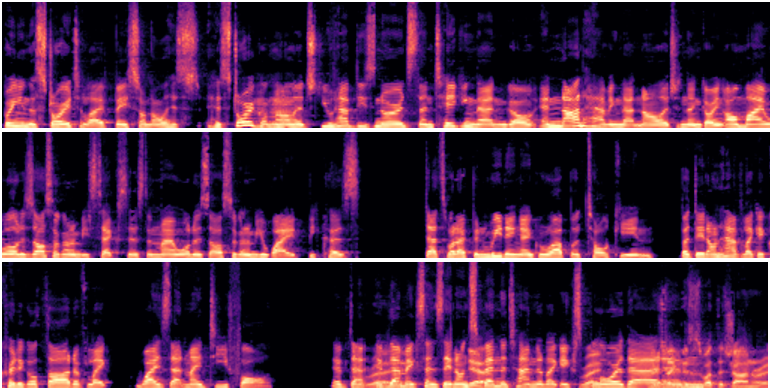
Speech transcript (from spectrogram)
bringing the story to life based on all his historical Mhm. knowledge, you have these nerds then taking that and go and not having that knowledge and then going, oh, my world is also going to be sexist and my world is also going to be white because that's what I've been reading. I grew up with Tolkien, but they don't have like a critical thought of like, why is that my default? If that if that makes sense, they don't Yeah. spend the time to like explore that. It's like and this is what the genre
